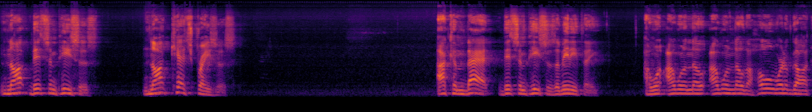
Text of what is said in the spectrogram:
Not bits and pieces, not catchphrases. I combat bits and pieces of anything. I want, I want to know, I want to know the whole Word of God.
